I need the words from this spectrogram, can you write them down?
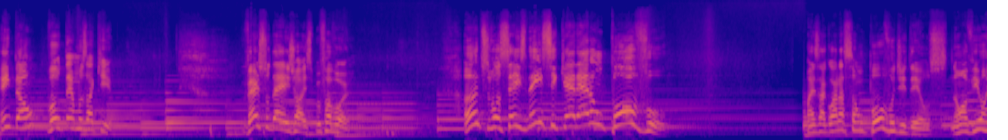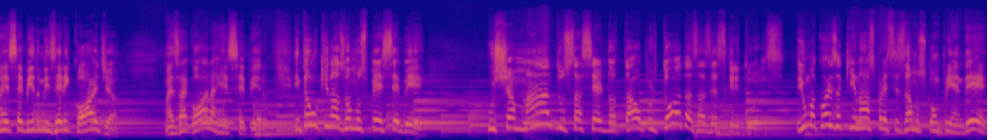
Então, voltemos aqui. Verso 10, Joyce, por favor. Antes vocês nem sequer eram povo, mas agora são povo de Deus. Não haviam recebido misericórdia, mas agora receberam. Então o que nós vamos perceber? O chamado sacerdotal por todas as Escrituras. E uma coisa que nós precisamos compreender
